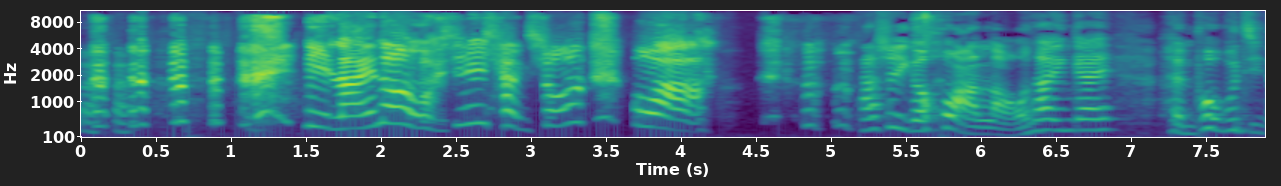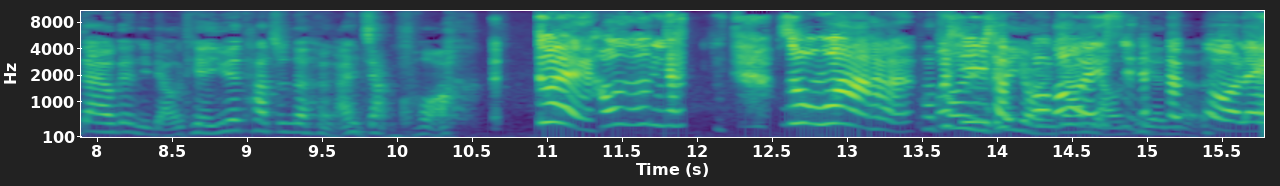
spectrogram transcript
你来了，我心里想说，哇。他是一个话痨，他应该很迫不及待要跟你聊天，因为他真的很爱讲话。对，好多人家说哇，他终于可以有人跟他聊天了。我嘞，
